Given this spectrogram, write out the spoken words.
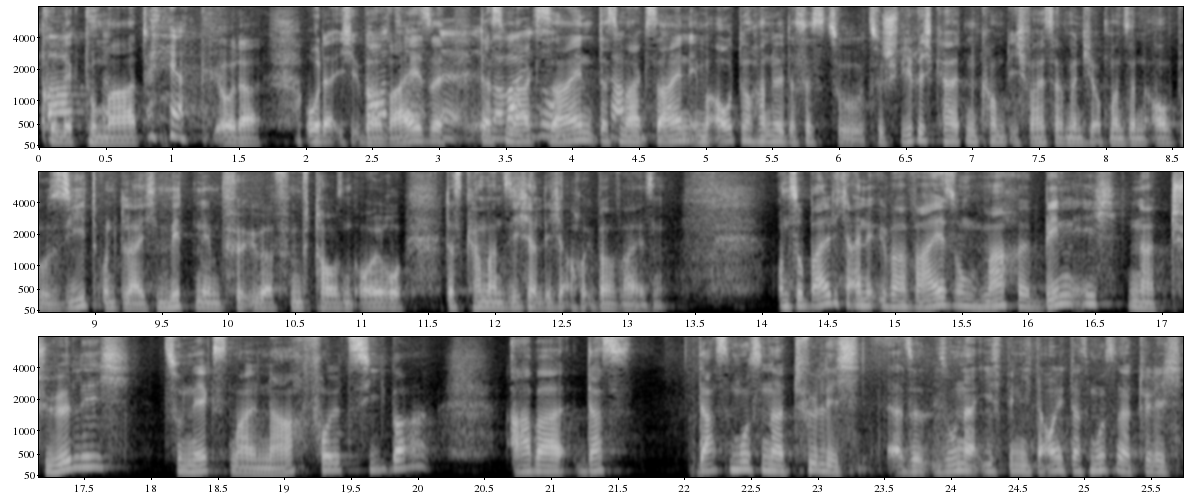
Kollektomat ja. oder, oder ich überweise. Äh, das mag sein, das mag sein im Autohandel, dass es zu, zu Schwierigkeiten kommt. Ich weiß aber nicht, ob man so ein Auto sieht und gleich mitnimmt für über 5000 Euro. Das kann man sicherlich auch überweisen. Und sobald ich eine Überweisung mache, bin ich natürlich zunächst mal nachvollziehbar. Aber das, das muss natürlich, also so naiv bin ich da auch nicht, das muss natürlich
